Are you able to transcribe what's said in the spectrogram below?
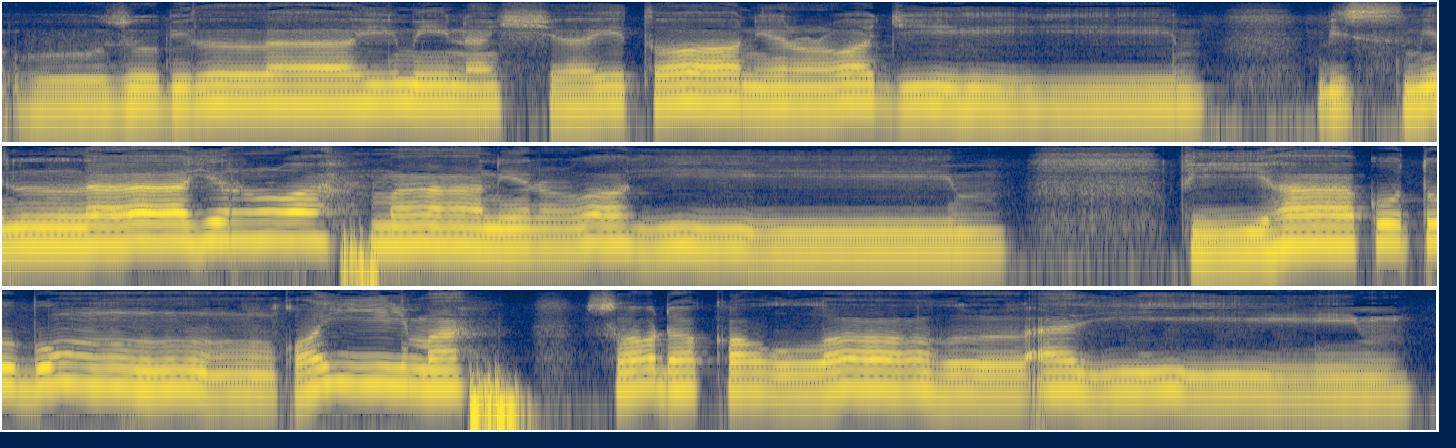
A'udzu billahi minasyaitonir rajim. Bismillahirrahmanirrahim. Fiha kutubun qayyimah. Sadaqallahul azim.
